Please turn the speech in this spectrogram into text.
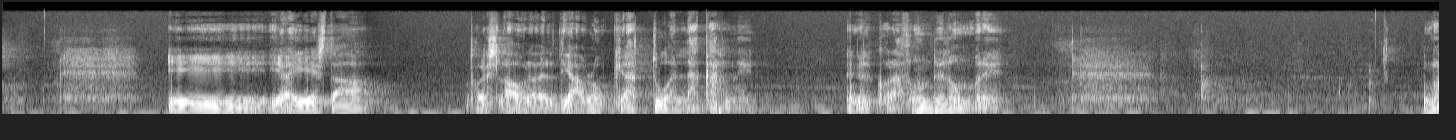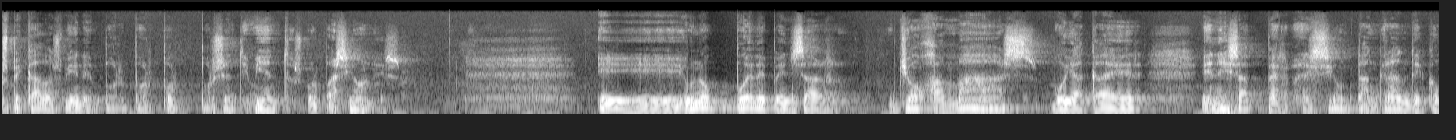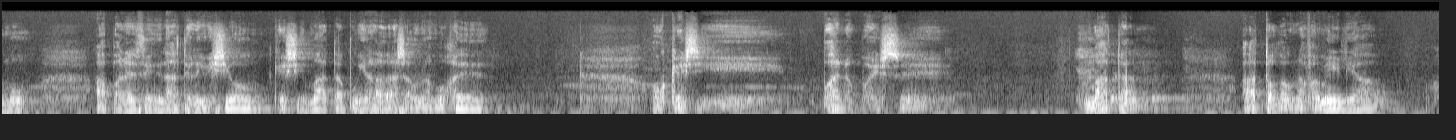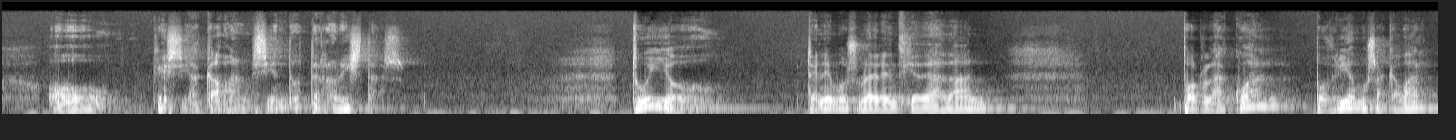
Y, ahí está pues la obra del diablo que actúa en la carne, en el corazón del hombre Los pecados vienen por, sentimientos, por pasiones. Y uno puede pensar, yo jamás voy a caer en esa perversión tan grande como aparece en la televisión, que si mata puñaladas a una mujer, o que si, bueno, pues eh, matan a toda una familia, o que se acaban siendo terroristas. Tú y yo tenemos una herencia de Adán por la cual podríamos acabar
